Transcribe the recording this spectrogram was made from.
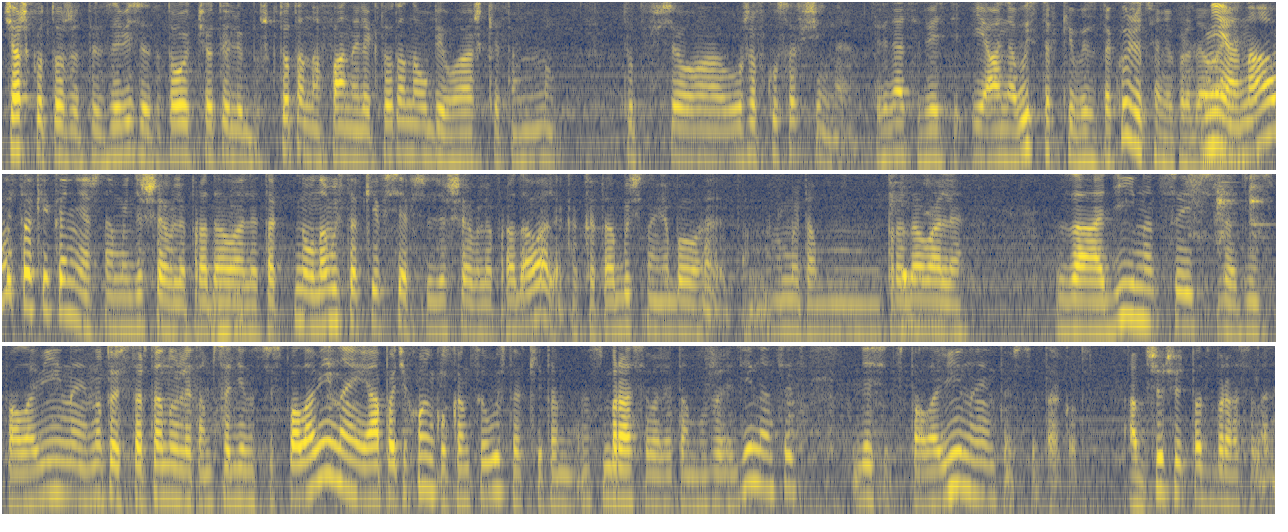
Чашку тоже ты зависит от того, что ты любишь. Кто-то на фанеле, кто-то на убивашке, там, ну, Тут все а, уже вкусовщина. 13 200. И, а на выставке вы за такую же цену продавали? Не, на выставке, конечно, мы дешевле продавали. Mm-hmm. Так, ну, на выставке все все дешевле продавали, как это обычно и бывает. Там, мы там продавали за 11, за 11 с половиной. Ну, то есть стартанули там с 11 с половиной, а потихоньку к концу выставки там сбрасывали там уже 11, 10 с половиной, то есть вот так вот. А чуть-чуть подсбрасывали.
